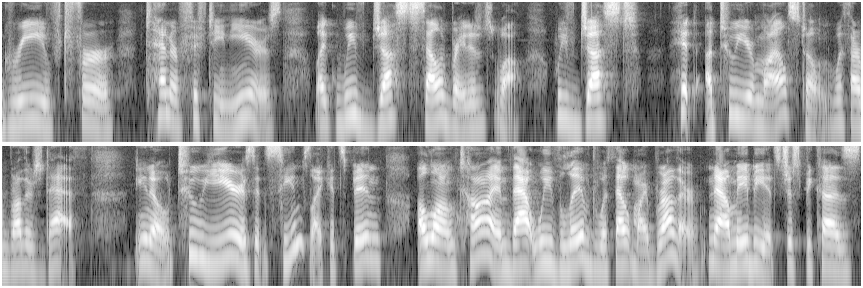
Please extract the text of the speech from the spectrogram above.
grieved for 10 or 15 years. Like we've just celebrated, well, we've just hit a two year milestone with our brother's death. You know, two years, it seems like it's been a long time that we've lived without my brother. Now, maybe it's just because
